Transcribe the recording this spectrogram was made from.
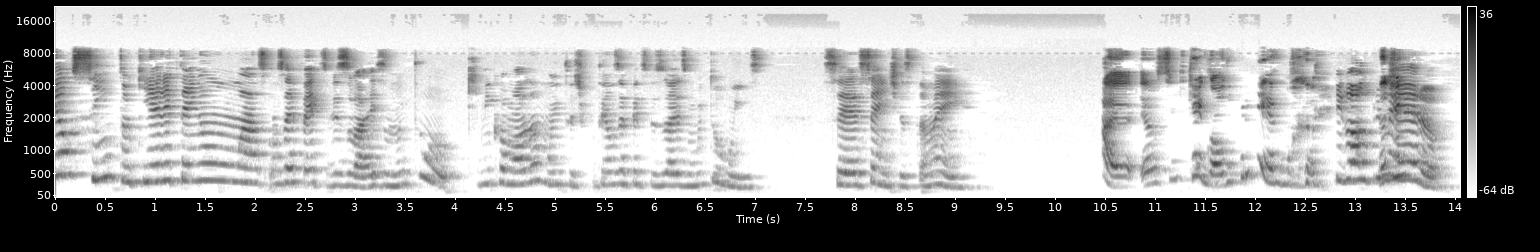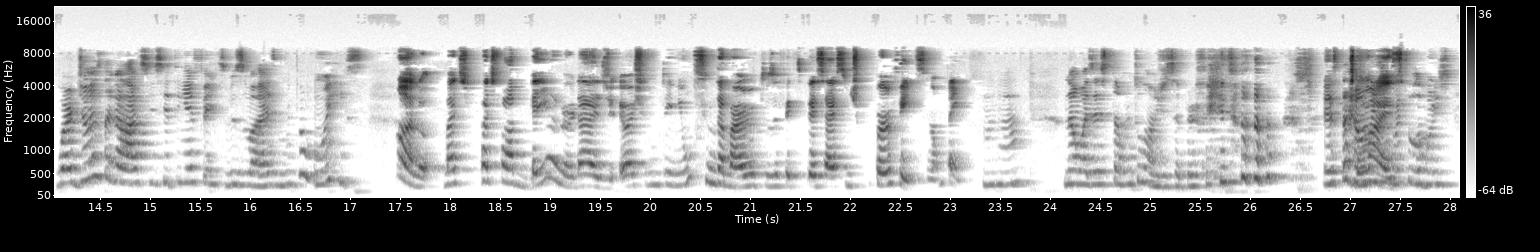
Eu sinto que ele tem umas, uns efeitos visuais muito. que me incomodam muito. Tipo, tem uns efeitos visuais muito ruins. Você sente isso também? Ah, eu, eu, sinto que é igual do primeiro. Igual do primeiro. Gente... Guardiões da Galáxia em si tem efeitos visuais muito ruins. Mano, mas pode falar bem a verdade, eu acho que não tem nenhum filme da Marvel que os efeitos especiais são, tipo, perfeitos. Não tem. Uhum. Não, mas esse tá muito longe de ser perfeito. esse tá realmente muito longe.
